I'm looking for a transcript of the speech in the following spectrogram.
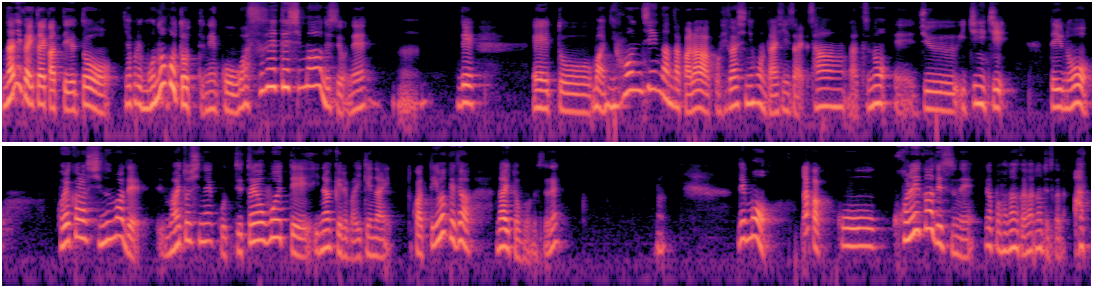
何が言いたいかっていうと、やっぱり物事ってね、こう忘れてしまうんですよね。うん、で、えっ、ー、と、まあ、日本人なんだから、こう東日本大震災3月の11日っていうのを、これから死ぬまで毎年ね、こう絶対覚えていなければいけないとかっていうわけではないと思うんですよね。でも、なんかこう、これがですね、やっぱなんか、なんていうんですかね、あ、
